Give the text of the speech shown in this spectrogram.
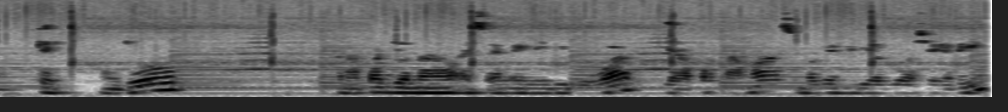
oke lanjut Kenapa jurnal SM ini dibuat? Ya pertama sebagai media gua sharing,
